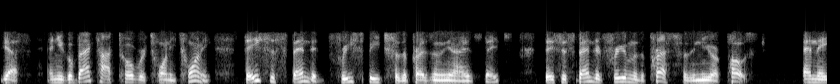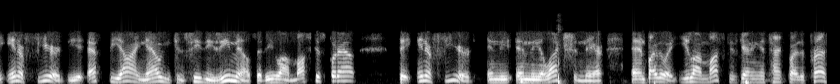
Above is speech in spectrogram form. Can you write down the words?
Yes. And you go back to October 2020, they suspended free speech for the President of the United States. They suspended freedom of the press for the New York Post. And they interfered. The FBI, now you can see these emails that Elon Musk has put out. They interfered in the in the election there. And by the way, Elon Musk is getting attacked by the press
